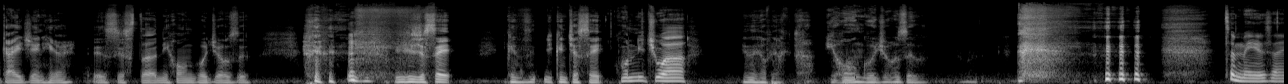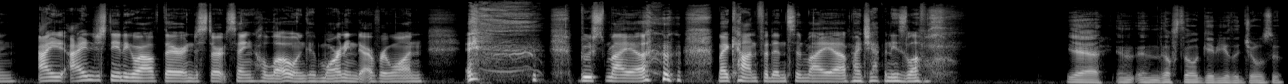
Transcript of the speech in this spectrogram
gaijin here is just the nihongo jozu. you can just say you can you can just say konnichiwa, and they'll be like nihongo jozu. It's amazing. I I just need to go out there and just start saying hello and good morning to everyone. Boost my uh my confidence in my uh my Japanese level. Yeah, and, and they'll still give you the jozu,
